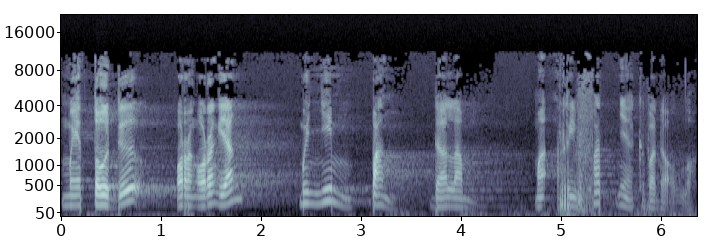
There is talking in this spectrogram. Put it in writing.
metode orang-orang yang menyimpang dalam makrifatnya kepada Allah.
